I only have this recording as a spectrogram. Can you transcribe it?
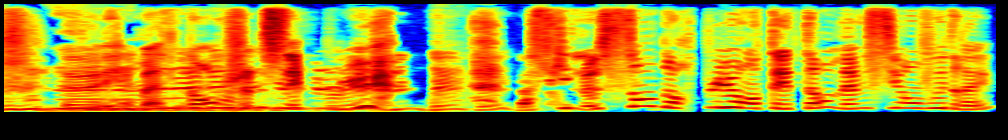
euh, et maintenant je ne sais plus parce qu'il ne s'endort plus en tétant même si on voudrait.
